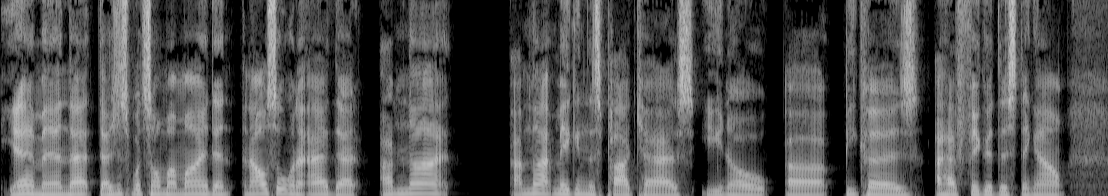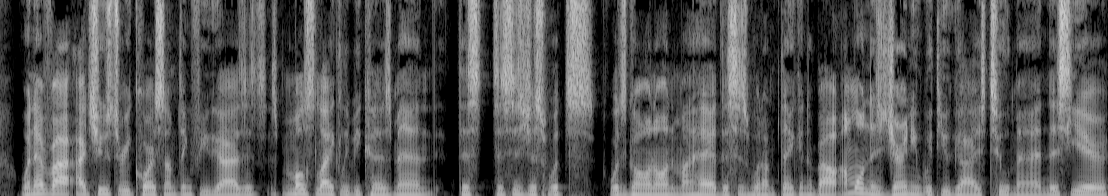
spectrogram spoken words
yeah, man, that that's just what's on my mind, and and I also want to add that I'm not I'm not making this podcast, you know, uh, because I have figured this thing out. Whenever I, I choose to record something for you guys, it's, it's most likely because, man, this this is just what's what's going on in my head. This is what I'm thinking about. I'm on this journey with you guys too, man. This year,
